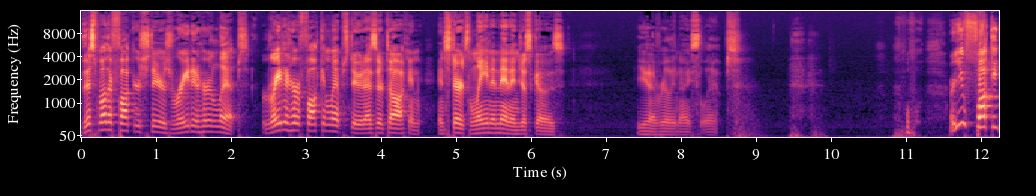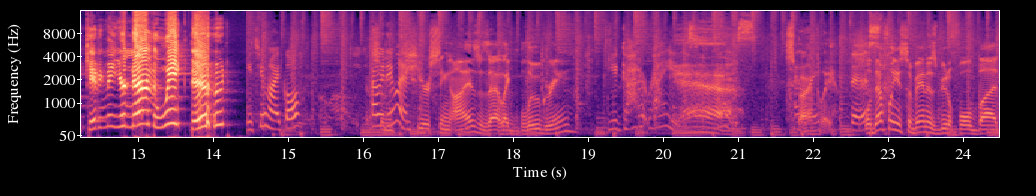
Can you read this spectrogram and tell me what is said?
This motherfucker stares right at her lips, right at her fucking lips, dude, as they're talking, and starts leaning in and just goes, "You have really nice lips." Are you fucking kidding me? You're nerd of the week, dude. Meet you, Michael. How we Some doing? Piercing eyes. Is that like blue green? You got it right. Yeah. Yes. Sparkly. Like. Well, definitely Savannah's beautiful, but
